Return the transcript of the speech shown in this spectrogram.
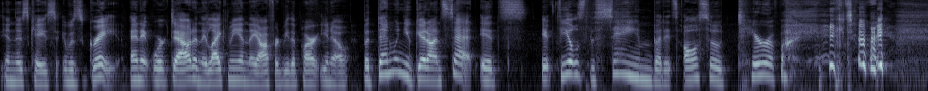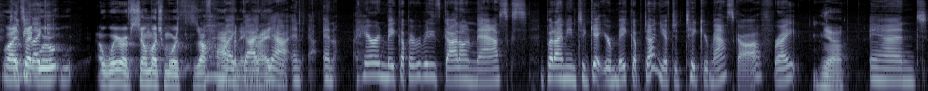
in this case, it was great and it worked out and they liked me and they offered me the part, you know. But then when you get on set, it's, it feels the same, but it's also terrifying to me. well, it's like, like, we're aware of so much more stuff oh happening, my God, right? Yeah. And, and, hair and makeup everybody's got on masks but i mean to get your makeup done you have to take your mask off right yeah and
